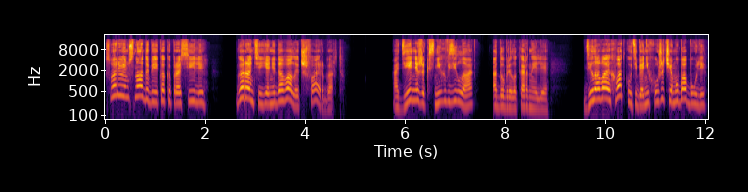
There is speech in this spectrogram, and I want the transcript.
«Сварю им снадобье, как и просили. Гарантии я не давала, это ж Фаергард». «А денежек с них взяла», — одобрила Корнелия. Деловая хватка у тебя не хуже, чем у бабули».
